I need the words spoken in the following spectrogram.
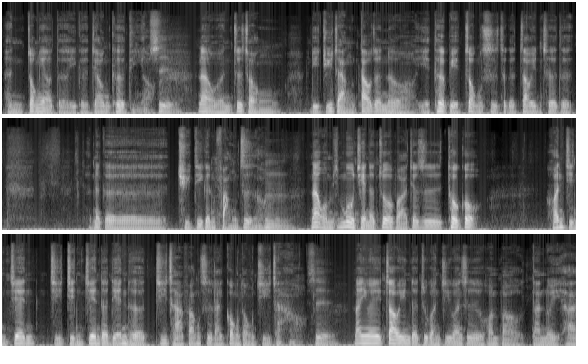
很重要的一个交通课题哦。是。那我们自从李局长到任后哦，也特别重视这个噪音车的那个取缔跟防治哦。嗯。那我们目前的做法就是透过环警监及警监的联合稽查方式来共同稽查哦。是。那因为噪音的主管机关是环保单位啊，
